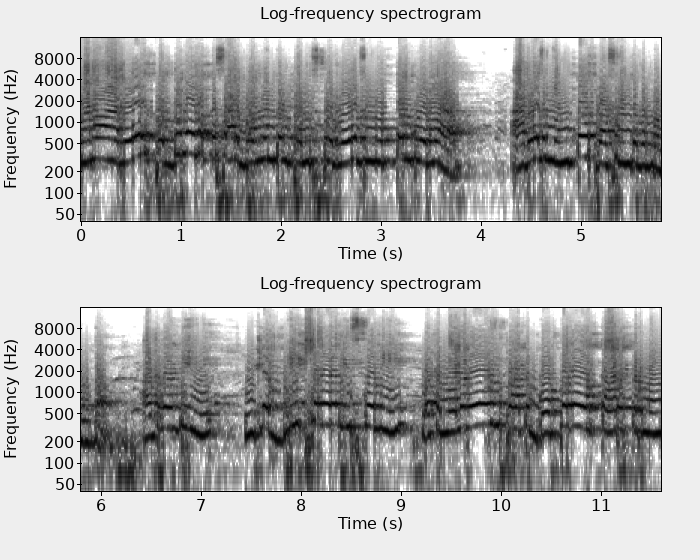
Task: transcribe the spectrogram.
మనం ఆ రోజు పొద్దున ఒకసారి భగవంతుని కలిస్తే రోజు మొత్తం కూడా ఆ రోజు ఎంతో ప్రశాంతత పొందుతాం. అటువంటి ఇట్లా దీక్షగా తీసుకొని ఒక నెల రోజుల పాటు గొప్పగా ఒక కార్యక్రమం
